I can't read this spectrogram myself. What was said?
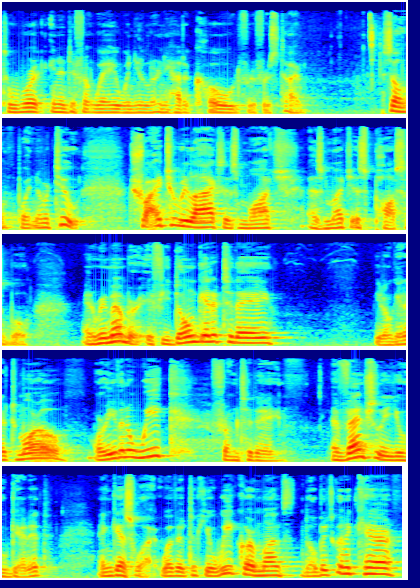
to work in a different way when you're learning how to code for the first time. So, point number two, try to relax as much as much as possible. And remember, if you don't get it today, you don't get it tomorrow, or even a week from today. Eventually, you'll get it. And guess what? Whether it took you a week or a month, nobody's going to care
